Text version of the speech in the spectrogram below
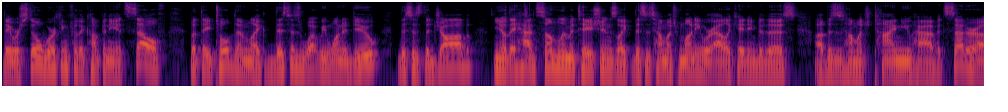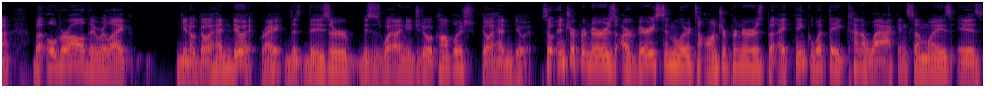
They were still working for the company itself, but they told them like, this is what we want to do. This is the job. You know, they had some limitations like this is how much money we're allocating to this. Uh, this is how much time you have, etc etc. But overall, they were like, you know, go ahead and do it, right? These are, this is what I need you to accomplish. Go ahead and do it. So intrapreneurs are very similar to entrepreneurs, but I think what they kind of lack in some ways is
